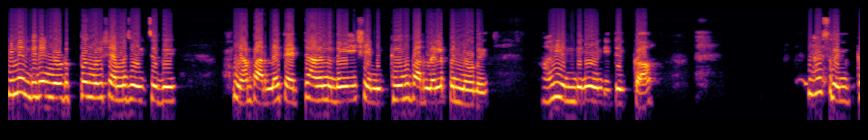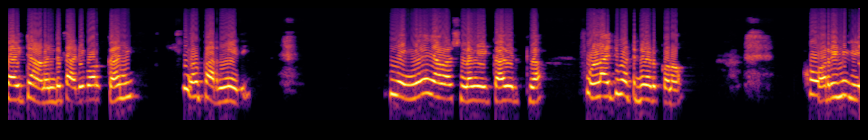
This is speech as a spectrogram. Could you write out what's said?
പിന്നെ എന്തിനാ എന്നോട് ഇപ്പൊ നിങ്ങൾ ക്ഷമ ചോദിച്ചത്? ഞാൻ പറഞ്ഞ തെറ്റാണെന്നുണ്ടെങ്കിൽ ഈ ക്ഷമിക്കുന്ന് പറഞ്ഞല്ലോ ഇപ്പൊ എന്നോട്. അത് എന്തിനു വേണ്ടിട്ട് ഇക്കാ ഞാൻ ശ്രമിക്കായിട്ടാണോ എന്റെ തടി കുറയ്ക്കാൻ? നിങ്ങൾ പറഞ്ഞേരി എങ്ങനെ ഞാൻ ഭക്ഷണം കഴിക്കാതിരിക്കുക? ഫുള്ളായിട്ട് പട്ടിണി എടുക്കണോ കുറയുന്നില്ല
